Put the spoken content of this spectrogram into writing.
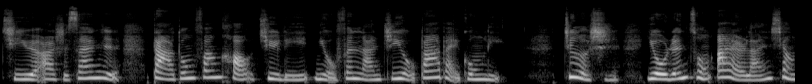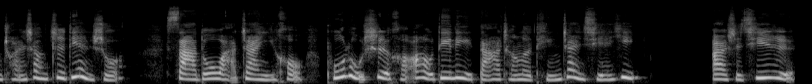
七月二十三日，大东方号距离纽芬兰只有八百公里。这时，有人从爱尔兰向船上致电说，萨多瓦战役后，普鲁士和奥地利达成了停战协议。二十七日，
